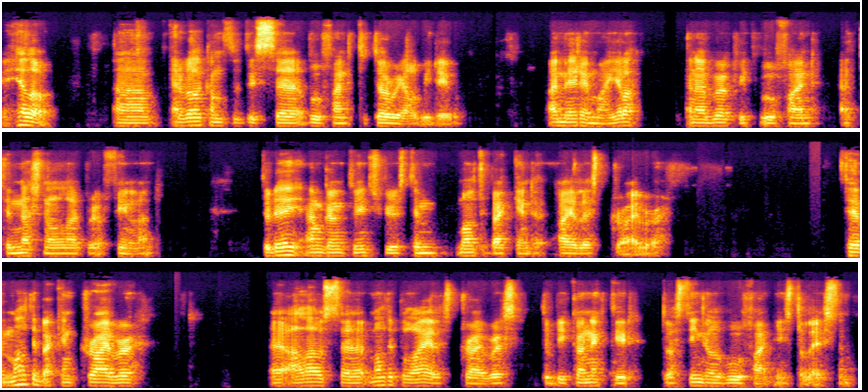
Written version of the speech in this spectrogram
Hello, uh, and welcome to this uh, VuFind tutorial video. I'm Ere Maijala, and I work with VuFind at the National Library of Finland. Today, I'm going to introduce the multi-backend ILS driver. The multi-backend driver uh, allows uh, multiple ILS drivers to be connected to a single VuFind installation.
